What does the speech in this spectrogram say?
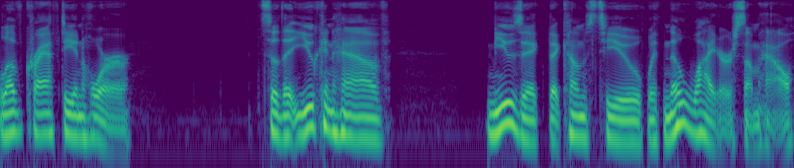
Lovecraftian horror so that you can have music that comes to you with no wire somehow.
